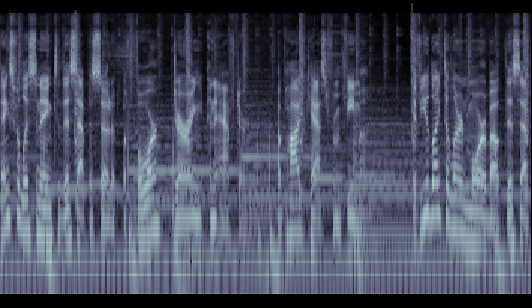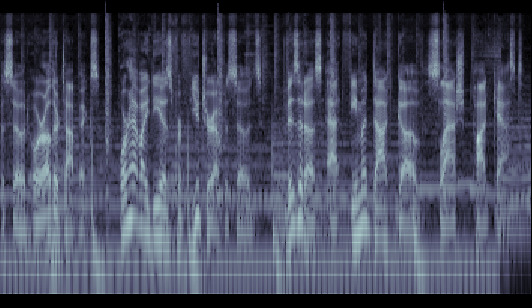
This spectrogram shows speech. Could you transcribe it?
Thanks for listening to this episode of Before, During, and After, a podcast from FEMA. If you'd like to learn more about this episode or other topics, or have ideas for future episodes, visit us at fema.gov/podcast.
